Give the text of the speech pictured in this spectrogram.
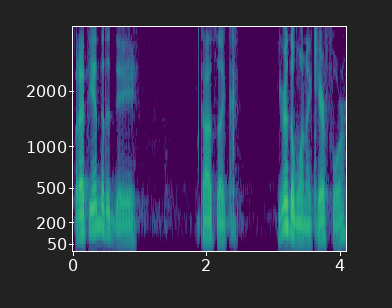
but at the end of the day god's like you're the one i care for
